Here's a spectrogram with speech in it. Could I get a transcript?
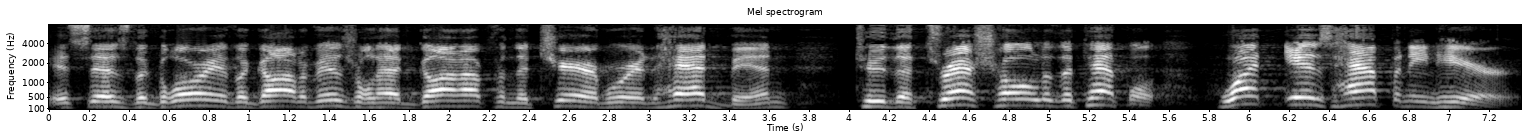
it says, The glory of the God of Israel had gone up from the cherub where it had been to the threshold of the temple. What is happening here?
